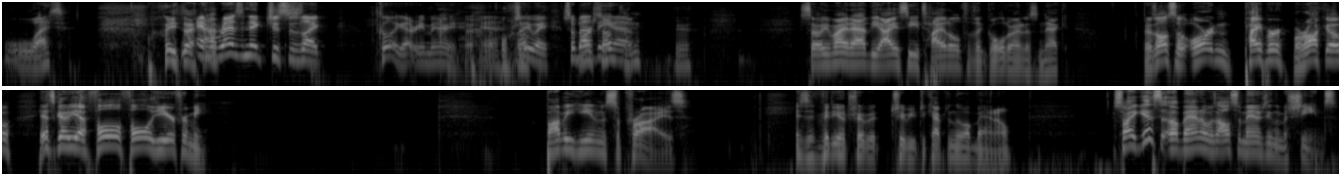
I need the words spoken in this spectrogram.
what? And hap- Resnick just is like, "Cool, I got remarried." Yeah. Well, anyway, so or about the uh, something. So he might add the IC title to the gold around his neck. There's also Orton, Piper, Morocco. It's going to be a full, full year for me. Bobby Heenan's surprise is a video tribute tribute to Captain Lou Albano. So I guess Albano was also managing the machines.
